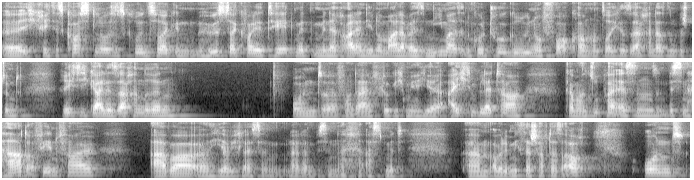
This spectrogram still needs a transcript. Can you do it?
Äh, ich kriege das kostenloses Grünzeug in höchster Qualität mit Mineralien, die normalerweise niemals in Kulturgrün noch vorkommen und solche Sachen. Da sind bestimmt richtig geile Sachen drin. Und äh, von daher pflücke ich mir hier Eichenblätter. Kann man super essen. Ein bisschen hart auf jeden Fall. Aber äh, hier habe ich leider, leider ein bisschen Ast mit. Ähm, aber der Mixer schafft das auch. Und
